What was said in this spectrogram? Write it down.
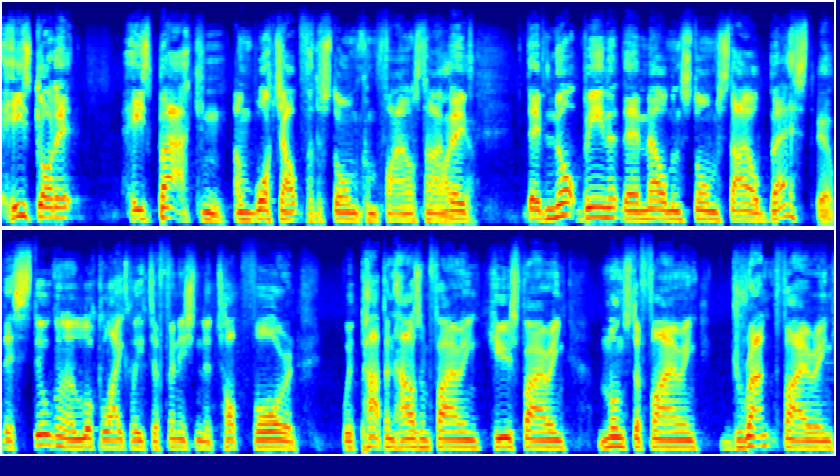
He's got it. He's back, mm. and watch out for the Storm come finals time. Oh, They've yeah They've not been at their Melbourne Storm style best. Yep. They're still going to look likely to finish in the top four. And with Papenhuyzen firing, Hughes firing, Munster firing, Grant firing,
